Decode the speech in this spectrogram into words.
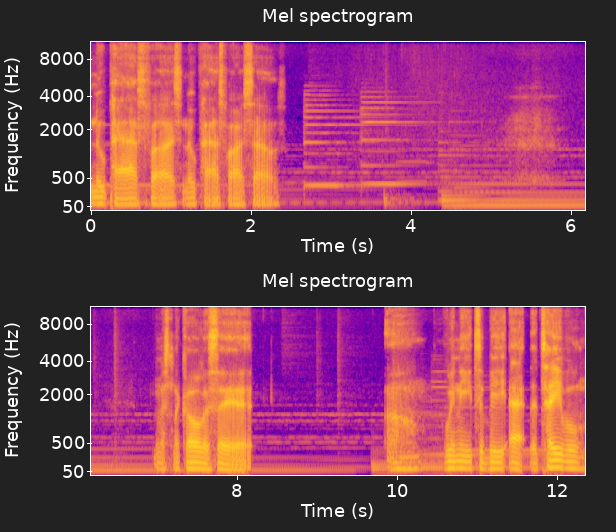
new paths for us, new paths for ourselves. Miss Nicola said, um, we need to be at the table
